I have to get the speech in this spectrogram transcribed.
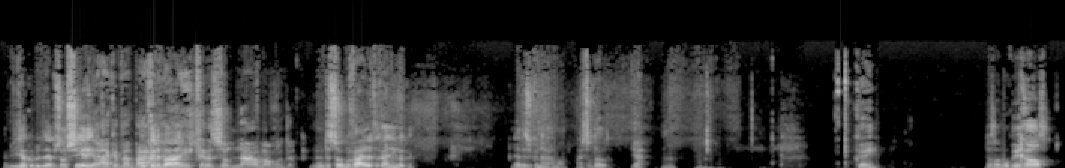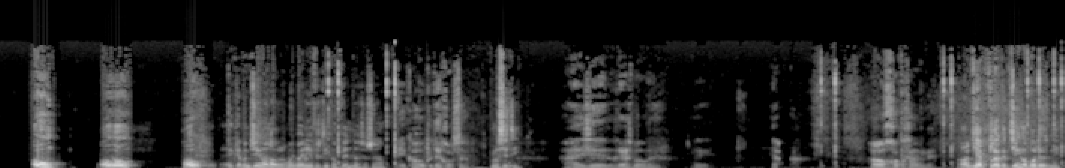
Hebben die ook hebben, zo'n serie Ja, ik heb wel een paar... Boeg in de baai. Ik vind dat zo'n nare man van. hè. Nou, dat is zo beveiligd, dat gaat niet lukken. Ja, dat is ook een nare man. Hij is toch dood? Ja. Oké. Dat hebben we ook weer gehad. Oh! Oh, oh. Oh, ik heb een jingle nodig, maar ik weet niet of ik die kan vinden zo snel. Ik hoop het in godsnaam. Waar zit hij? Hij zit rechtsboven. Nee. Ja. Oh, god, daar gaan we weer. Oh, je hebt geluk, het jingleboard doet het niet.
